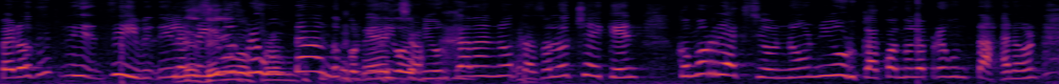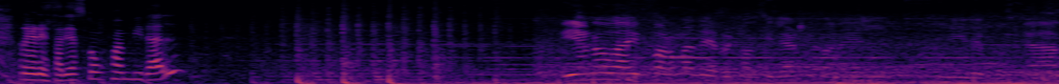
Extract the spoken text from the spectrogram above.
Pero di- di- sí, y le, Le seguimos seguimos preguntando, porque digo, hecho. Niurka da nota, solo chequen cómo reaccionó Niurka cuando le preguntaron, ¿regresarías con Juan Vidal? Y ya no hay forma de reconciliarse con él ni de buscar.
